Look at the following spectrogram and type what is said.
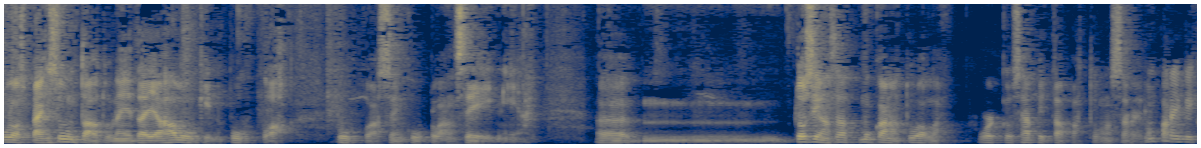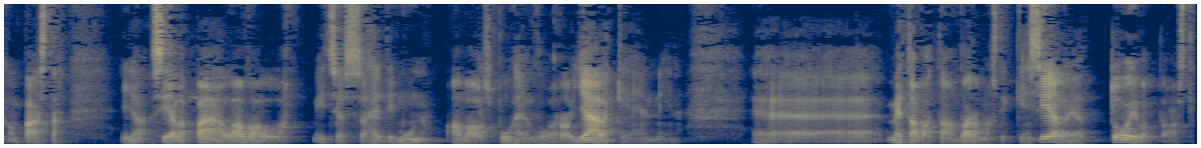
ulospäin suuntautuneita ja haluukin puhua puhua sen kuplan seiniä. Mm, tosiaan sä oot mukana tuolla Work Goes Happy tapahtumassa reilun parin viikon päästä ja siellä päälavalla itse asiassa heti mun avauspuheenvuoron jälkeen, niin me tavataan varmastikin siellä ja toivottavasti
